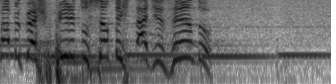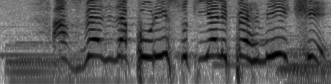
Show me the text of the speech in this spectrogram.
Sabe o que o Espírito Santo está dizendo? Às vezes é por isso que ele permite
